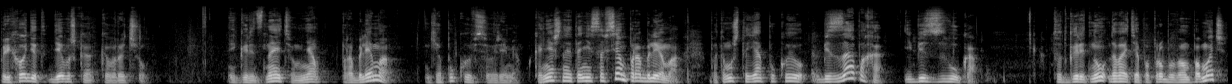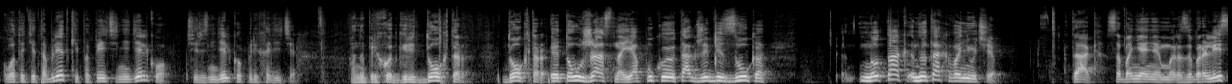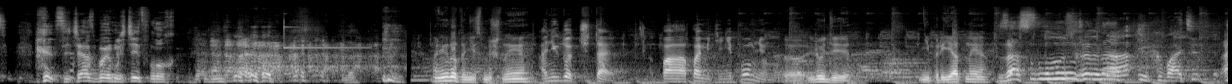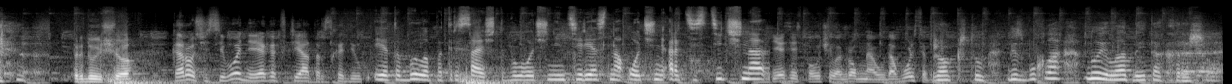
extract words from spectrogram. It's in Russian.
Приходит девушка к врачу и говорит, знаете, у меня проблема, я пукаю все время. Конечно, это не совсем проблема, потому что я пукаю без запаха и без звука. Тут говорит, ну, давайте я попробую вам помочь. Вот эти таблетки попейте недельку, через недельку приходите. Она приходит, говорит, доктор, доктор, это ужасно, я пукаю так же без звука, но так, но так вонюче. Так, с обонянием мы разобрались, сейчас будем лечить слух. Анекдоты не смешные, Анекдот читаю. По памяти не помню. э, люди неприятные. Заслуженно и хватит. Приду еще. Короче, сегодня я как в театр сходил. И это было потрясающе, это было очень интересно, очень артистично. Я здесь получил огромное удовольствие. Жалко, что без бухла. Ну и ладно, и так хорошо.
